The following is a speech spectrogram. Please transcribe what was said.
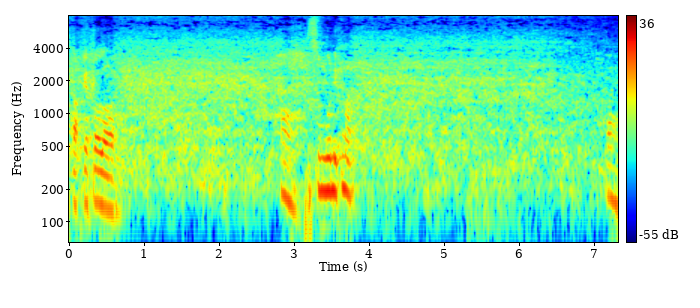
pakai telur. Ah sungguh nikmat. Ah.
